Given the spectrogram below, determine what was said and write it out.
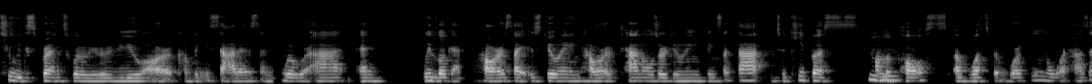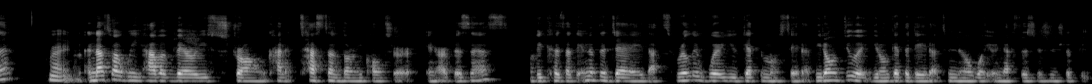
two week sprints where we review our company status and where we're at. And we look at how our site is doing, how our channels are doing, things like that to keep us mm-hmm. on the mm-hmm. pulse of what's been working or what hasn't. Right. And that's why we have a very strong kind of test and learn culture in our business because at the end of the day, that's really where you get the most data. If you don't do it, you don't get the data to know what your next decision should be.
